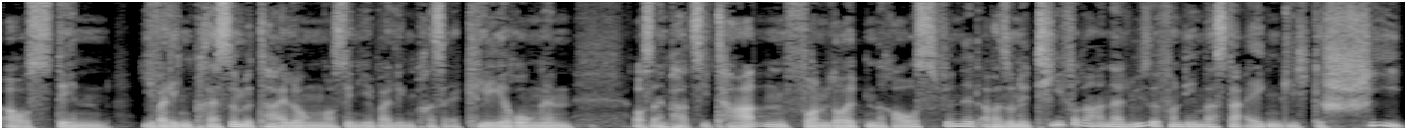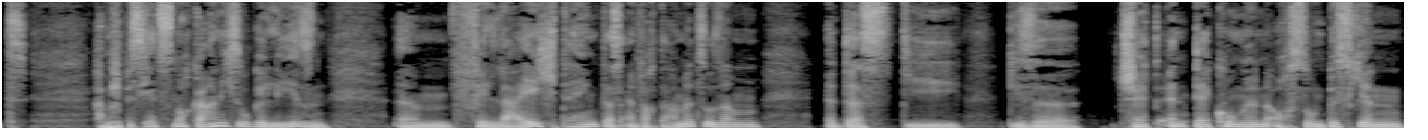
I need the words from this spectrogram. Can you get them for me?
aus den jeweiligen Pressemitteilungen, aus den jeweiligen Presseerklärungen, aus ein paar Zitaten von Leuten rausfindet. Aber so eine tiefere Analyse von dem, was da eigentlich geschieht, habe ich bis jetzt noch gar nicht so gelesen. Ähm, vielleicht hängt das einfach damit zusammen, dass die diese Chat-Entdeckungen auch so ein bisschen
